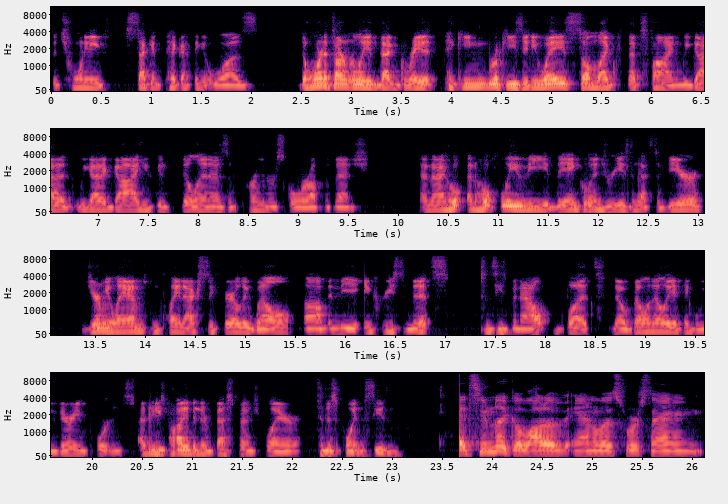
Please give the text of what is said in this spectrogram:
the 22nd pick, I think it was. The Hornets aren't really that great at picking rookies, anyways. So I'm like, that's fine. We got a we got a guy who can fill in as a perimeter scorer off the bench, and I hope and hopefully the the ankle injury isn't that severe Jeremy Lamb's been playing actually fairly well um, in the increased minutes since he's been out. But no, Belinelli, I think, will be very important. I think he's probably been their best bench player to this point in the season. It seemed like a lot of analysts were saying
